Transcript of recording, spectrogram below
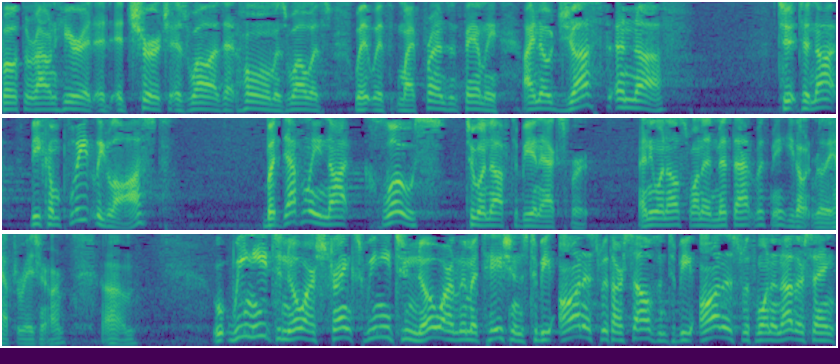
both around here at, at, at, church as well as at home, as well as with, with my friends and family, I know just enough to, to not be completely lost, but definitely not close to enough to be an expert. Anyone else want to admit that with me? You don't really have to raise your arm. Um, we need to know our strengths. We need to know our limitations, to be honest with ourselves and to be honest with one another, saying,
